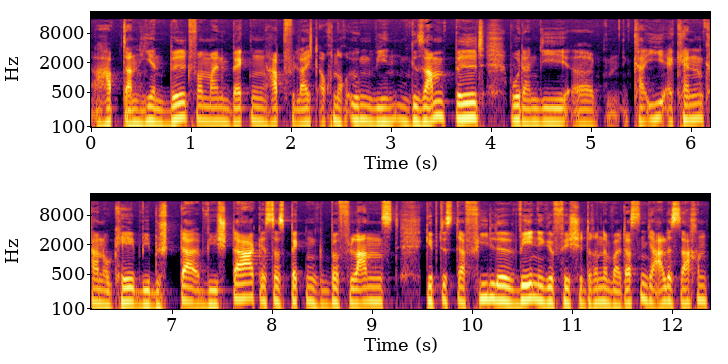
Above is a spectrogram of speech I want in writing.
habe dann hier ein Bild von meinem Becken, habe vielleicht auch noch irgendwie ein Gesamtbild, wo dann die äh, KI erkennen kann, okay, wie, wie stark ist das Becken bepflanzt, gibt es da viele wenige Fische drin, weil das sind ja alles Sachen,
